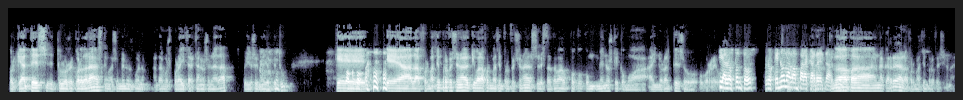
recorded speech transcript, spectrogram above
Porque antes, eh, tú lo recordarás, que más o menos, bueno, andamos por ahí cercanos en la edad, pues yo soy mayor que tú, que, que, a la formación profesional, que iba a la formación profesional, se les trataba un poco menos que como a, ignorantes o, o, borregos. Y a los tontos, los que no daban para carrera. Que no daban para una carrera, la formación profesional.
